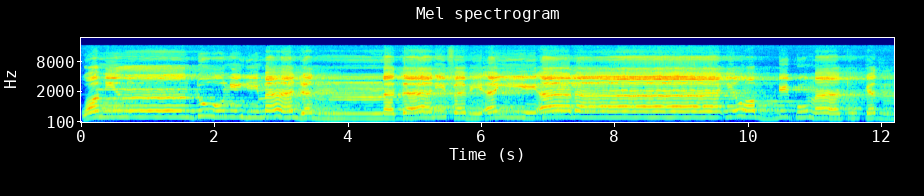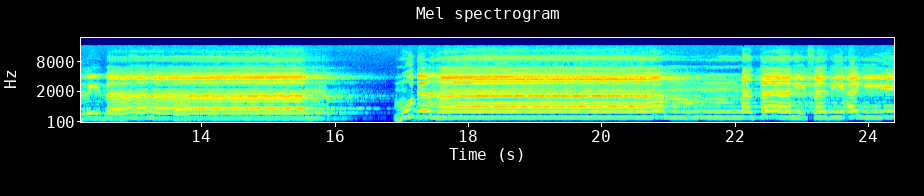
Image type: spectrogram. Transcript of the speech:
ومن دونهما جنتان فبأي آلاء ربكما تكذبان؟ مدهامتان فبأي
